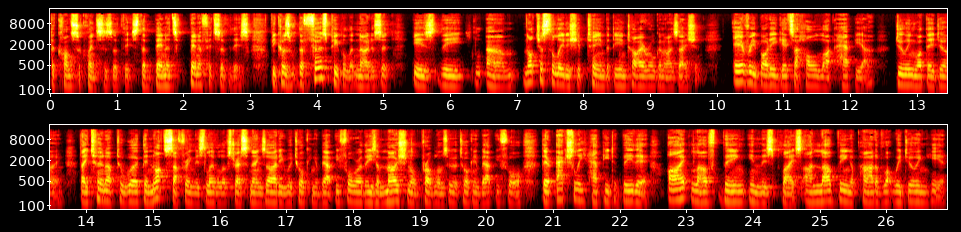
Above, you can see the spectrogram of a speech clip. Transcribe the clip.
the consequences of this, the benefits of this, because the first people that notice it is the um, not just the leadership team, but the entire organisation everybody gets a whole lot happier doing what they're doing. They turn up to work. They're not suffering this level of stress and anxiety we are talking about before, or these emotional problems we were talking about before. They're actually happy to be there. I love being in this place. I love being a part of what we're doing here.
